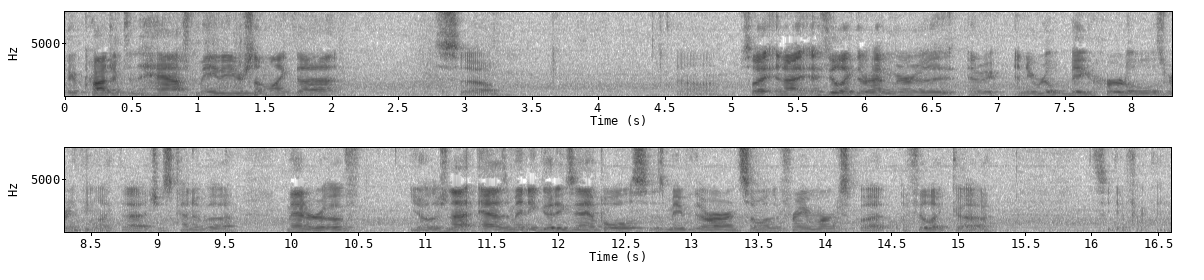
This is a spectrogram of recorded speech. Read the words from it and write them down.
like a project and a half, maybe or something like that. So. Um, so I, and I, I feel like there haven't been really any, any real big hurdles or anything like that. Just kind of a matter of you know, there's not as many good examples as maybe there are in some other frameworks, but I feel like, uh, let's see if I can.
